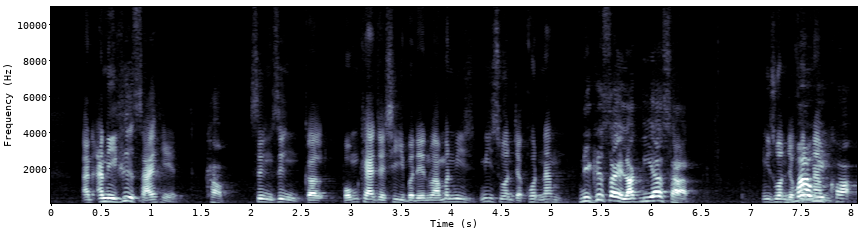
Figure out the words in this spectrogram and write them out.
ๆ อันอันนี้คือสาเหตุครับ ซึ่งซึ่งก็ผมแค่จะชี้ประเด็นว่ามันมีมีส่วนจากคนนํนี่คือใส่หลักวิทยาศาสตร์ มีส่วนจากคมานนํวิเคราะห์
